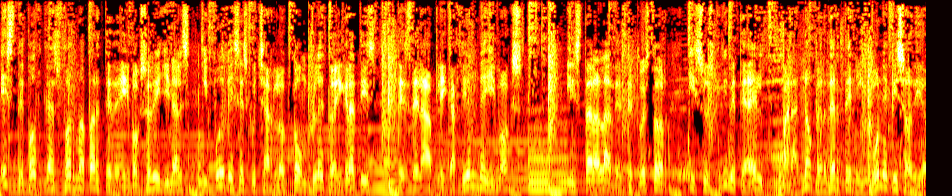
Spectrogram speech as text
Este podcast forma parte de Evox Originals y puedes escucharlo completo y gratis desde la aplicación de Evox. Instálala desde tu store y suscríbete a él para no perderte ningún episodio.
